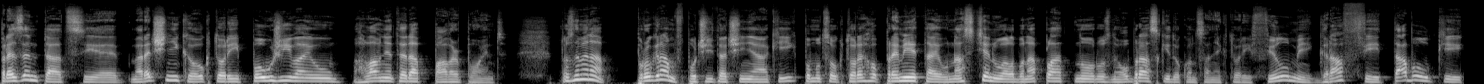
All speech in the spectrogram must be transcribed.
prezentácie rečníkov, ktorí používajú hlavne teda PowerPoint. To znamená program v počítači nejaký, pomocou ktorého premietajú na stenu alebo na plátno rôzne obrázky, dokonca niektorí filmy, grafy, tabulky.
